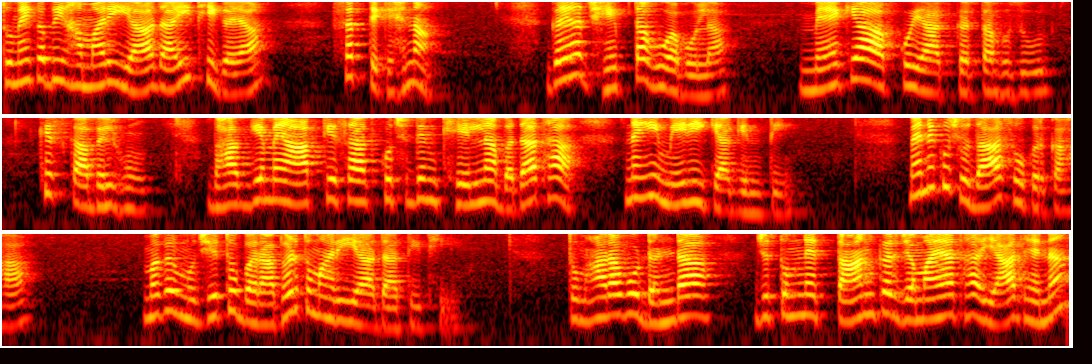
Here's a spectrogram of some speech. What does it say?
تمہیں کبھی ہماری یاد آئی تھی گیا؟ ستیہ کہنا۔ گیا جھیپتا ہوا بولا، میں کیا آپ کو یاد کرتا حضور؟ کس قابل ہوں؟ بھاگیہ میں آپ کے ساتھ کچھ دن کھیلنا بدا تھا، نہیں میری کیا گنتی۔ میں نے کچھ اداس ہو کر کہا، مگر مجھے تو برابر تمہاری یاد آتی تھی۔ تمہارا وہ ڈنڈا جو تم نے تان کر جمایا تھا، یاد ہے نا؟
